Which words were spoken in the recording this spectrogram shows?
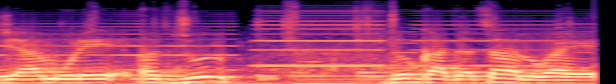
ज्यामुळे अजून जो गाजरचा हलवा आहे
